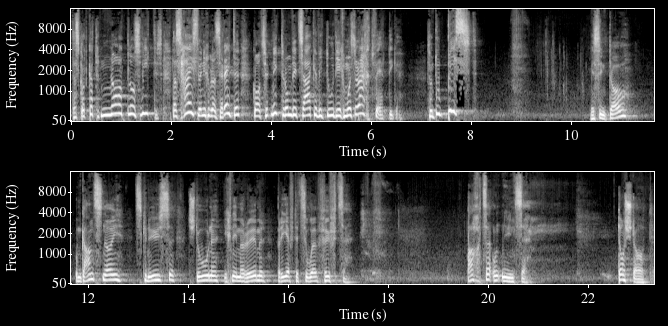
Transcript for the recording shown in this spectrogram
Das geht gerade nahtlos weiter. Das heißt, wenn ich über das rede, geht es heute nicht darum, dir zu sagen, wie du dich musst rechtfertigen musst. Sondern du bist wir sind da, um ganz neu zu geniessen, zu staunen. Ich nehme Römer Brief dazu, 15. 18 und 19. Da steht,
